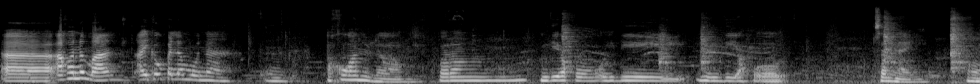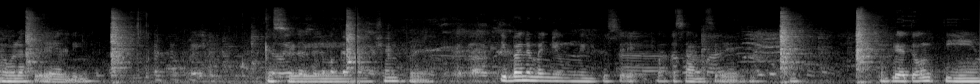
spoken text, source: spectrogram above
Ah, ako naman, ay, ikaw pala muna. Mm. Ako ano lang, parang hindi ako, hindi, hindi ako sanay na wala si Ellie. Kasi, syempre, iba naman yung nandito si, pagkasama si Ellie. Kompleto ang team,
